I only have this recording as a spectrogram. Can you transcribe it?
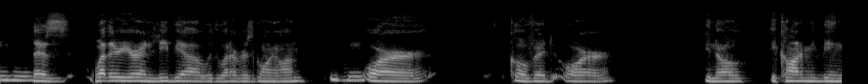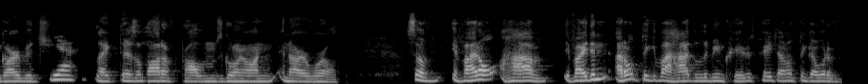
Mm-hmm. There's whether you're in Libya with whatever's going on, mm-hmm. or COVID, or you know economy being garbage. Yeah. Like there's a lot of problems going on in our world. So if, if I don't have, if I didn't, I don't think if I had the Libyan creators page, I don't think I would have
